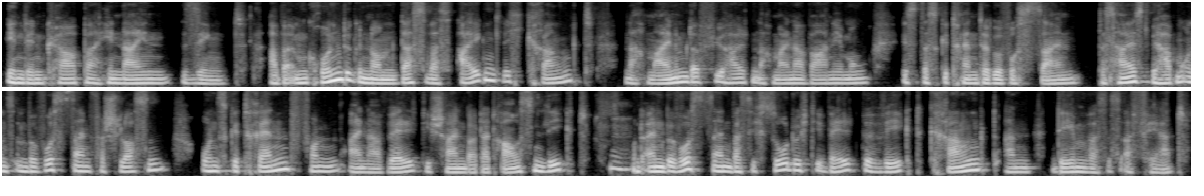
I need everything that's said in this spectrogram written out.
in den Körper hineinsinkt. Aber im Grunde genommen, das, was eigentlich krankt, nach meinem Dafürhalten, nach meiner Wahrnehmung, ist das getrennte Bewusstsein. Das heißt, wir haben uns im Bewusstsein verschlossen, uns getrennt von einer Welt, die scheinbar da draußen liegt mhm. und ein Bewusstsein, was sich so durch die Welt bewegt, krankt an dem, was es erfährt.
